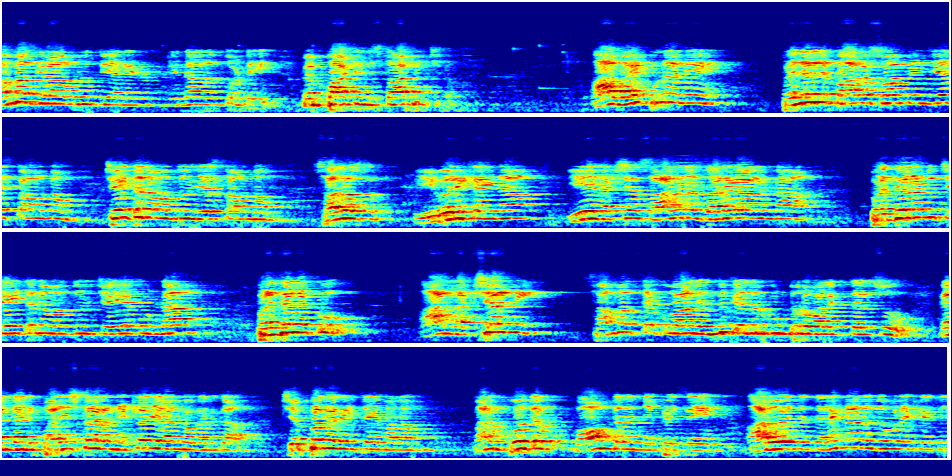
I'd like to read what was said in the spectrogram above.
సమగ్రాభివృద్ధి అనేటువంటి నినాదంతో మేము పార్టీని స్థాపించడం ఆ వైపుగానే ప్రజల్ని భాగస్వామ్యం చేస్తూ ఉన్నాం చైతన్యవంతులు చేస్తూ ఉన్నాం. సదస్సు ఎవరికైనా ఏ లక్ష్య సాధన జరగాలన్నా ప్రజలను చైతన్యవంతులు చేయకుండా ప్రజలకు ఆ లక్ష్యాన్ని సమస్యకు వాళ్ళు ఎందుకు ఎదుర్కొంటారో వాళ్ళకి తెలుసు. కానీ దాని పరిష్కారాన్ని ఎట్లా చేయాలో కనుక చెప్పగలిగితే మనం మనం పోతే బాగుంటుందని చెప్పేసి ఆ రోజైతే తెలంగాణ ఉద్యమంలో ఎట్లయితే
